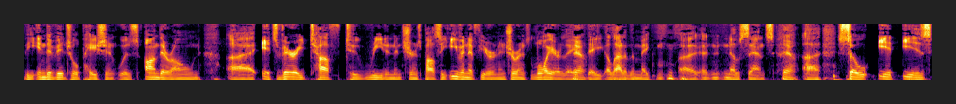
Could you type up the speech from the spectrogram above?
the individual patient was on their own. Uh, it's very tough to read an insurance policy, even if you're an insurance lawyer. They, yeah. they a lot of them make uh, no sense. Yeah. Uh, so it is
